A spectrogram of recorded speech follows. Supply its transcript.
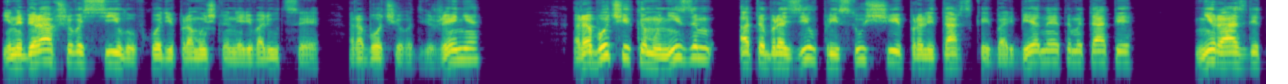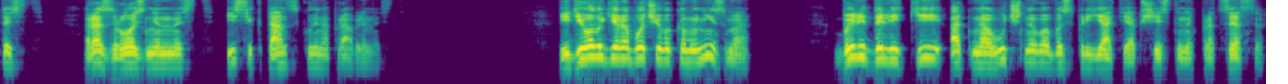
и набиравшего силу в ходе промышленной революции рабочего движения, рабочий коммунизм отобразил присущие пролетарской борьбе на этом этапе неразвитость, разрозненность и сектантскую направленность. Идеологи рабочего коммунизма были далеки от научного восприятия общественных процессов,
